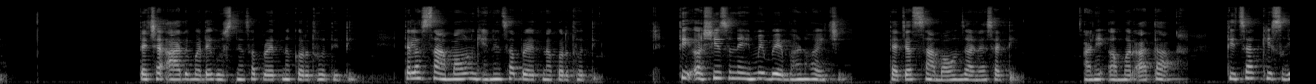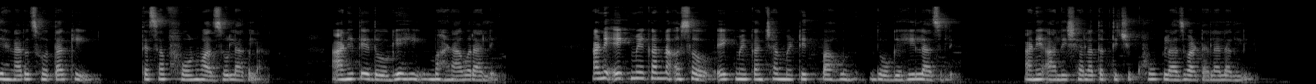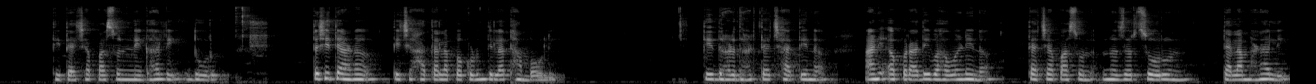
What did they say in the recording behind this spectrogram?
त्याच्या आतमध्ये घुसण्याचा प्रयत्न करत होती ती. त्याला सामावून घेण्याचा प्रयत्न करत होती. ती अशीच नेहमी बेभान व्हायची त्याच्यात सामावून जाण्यासाठी. आणि अमर आता तिचा किस घेणारच होता की त्याचा फोन वाजू लागला. आणि ते दोघेही भाणावर आले. आणि एकमेकांना असं एकमेकांच्या मिठीत पाहून दोघेही लाजले. आणि आलिशाला तर तिची खूप लाज वाटायला लागली. ती त्याच्यापासून निघाली दूर. तशी त्यानं तिच्या हाताला पकडून तिला थांबवली. ती धडधडत्या छातीनं आणि अपराधी भावनेनं त्याच्यापासून नजर चोरून त्याला म्हणाली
